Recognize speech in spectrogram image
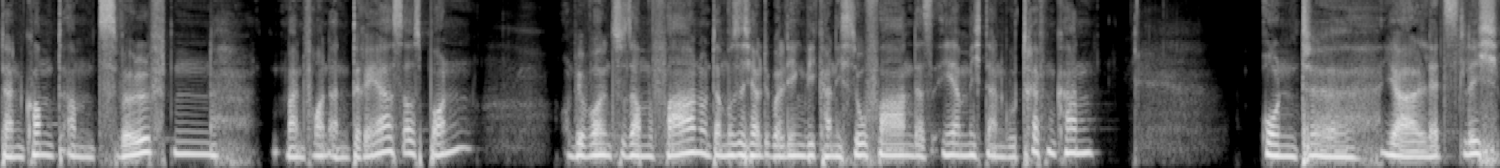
dann kommt am 12. mein Freund Andreas aus Bonn und wir wollen zusammen fahren und da muss ich halt überlegen, wie kann ich so fahren, dass er mich dann gut treffen kann. Und äh, ja, letztlich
